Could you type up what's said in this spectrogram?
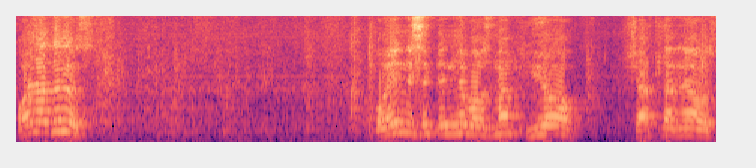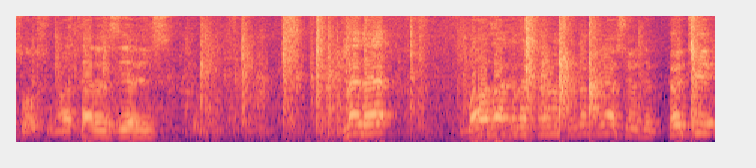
Oynadınız. Oyun disiplinini bozmak yok. Şartlar ne olursa olsun. Atarız yeriz. Ve de bazı arkadaşlarıma söyledim, niye söyledim? Pötü,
